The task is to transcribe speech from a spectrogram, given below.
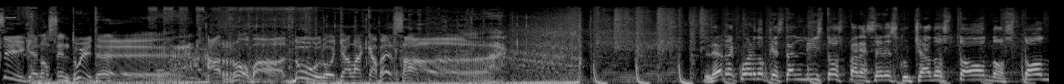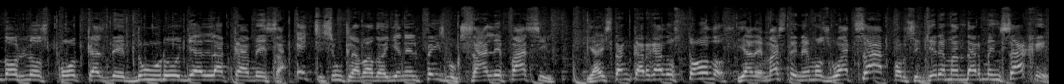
Síguenos en Twitter, arroba Duro y a la Cabeza. Les recuerdo que están listos para ser escuchados todos, todos los podcasts de Duro y a la cabeza. Échese un clavado ahí en el Facebook, sale fácil. Y ahí están cargados todos. Y además tenemos WhatsApp por si quiere mandar mensaje.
